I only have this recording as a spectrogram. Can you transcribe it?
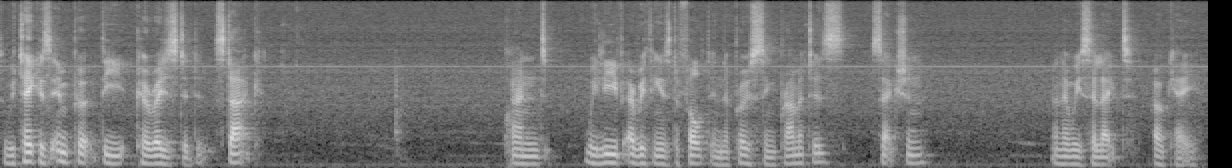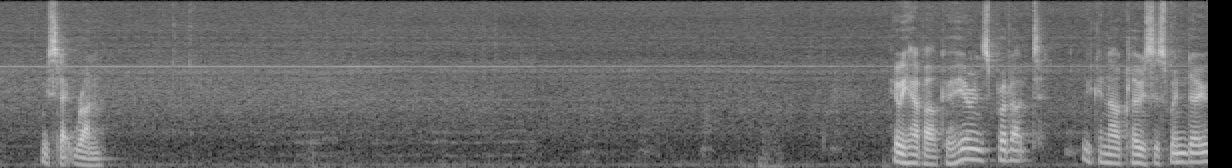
So we take as input the co-registered stack and we leave everything as default in the processing parameters section and then we select OK. We select run. Here we have our coherence product. We can now close this window.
